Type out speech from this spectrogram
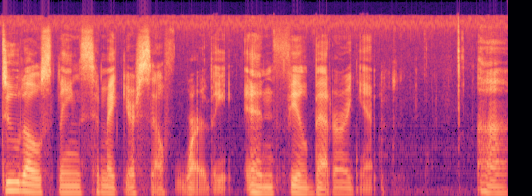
do those things to make yourself worthy and feel better again. Uh,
